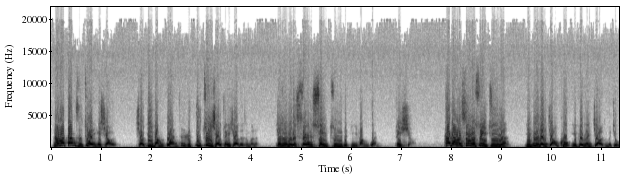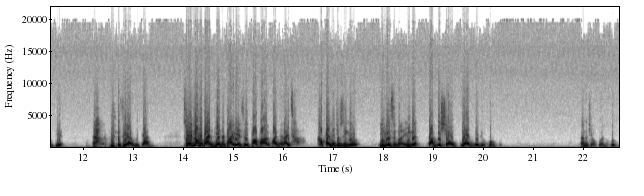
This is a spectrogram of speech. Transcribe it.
然后他当时做一个小小地方官，这个地最小最小的什么呢？就是那个收税租的地方官，最小。他常常收了税租呢，一部分缴库，一部分缴什么酒店。啊，就这样子干，所以弄了半天呢，他也是怕怕，怕人家来查。他反正就是一个一个什么，一个当个小官的那个混混，当个小官的混混。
